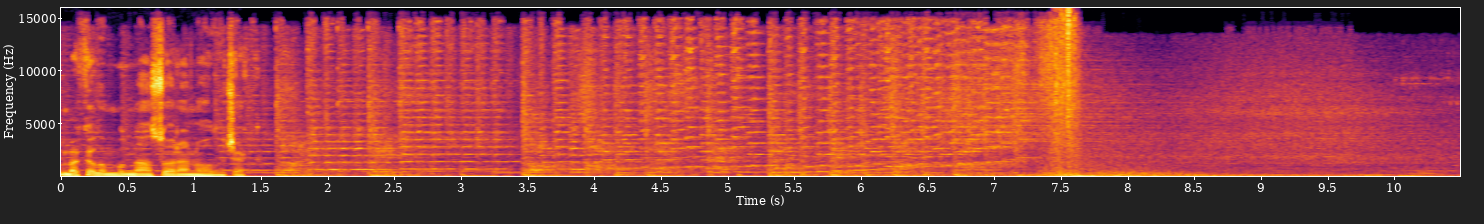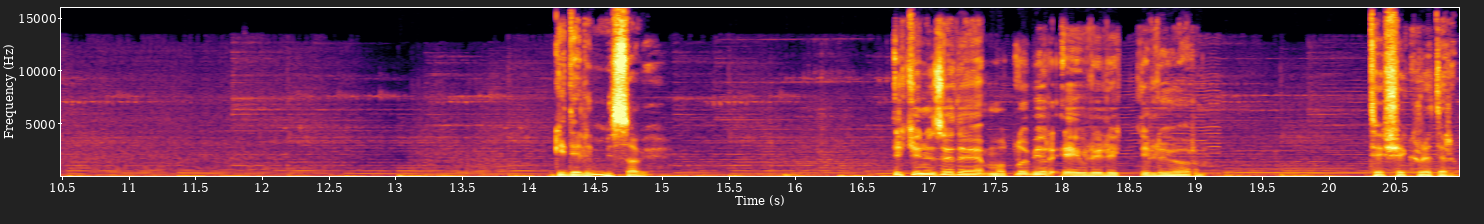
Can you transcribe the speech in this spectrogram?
Bakalım bundan sonra ne olacak? Gidelim mi Savi? İkinize de mutlu bir evlilik diliyorum. Teşekkür ederim.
